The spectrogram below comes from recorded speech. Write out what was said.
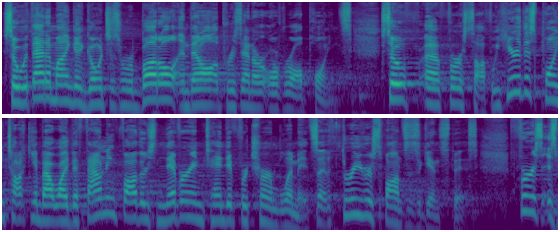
So, with that in mind, I'm going to go into some rebuttal and then I'll present our overall points. So, uh, first off, we hear this point talking about why the founding fathers never intended for term limits. Uh, three responses against this. First is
